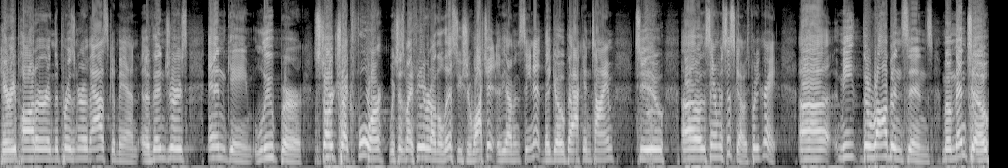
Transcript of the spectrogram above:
Harry Potter and the Prisoner of Azkaban, Avengers Endgame, Looper, Star Trek 4, which is my favorite on the list. You should watch it if you haven't seen it. They go back in time to uh, San Francisco. It's pretty great. Uh, meet the Robinsons. Memento,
